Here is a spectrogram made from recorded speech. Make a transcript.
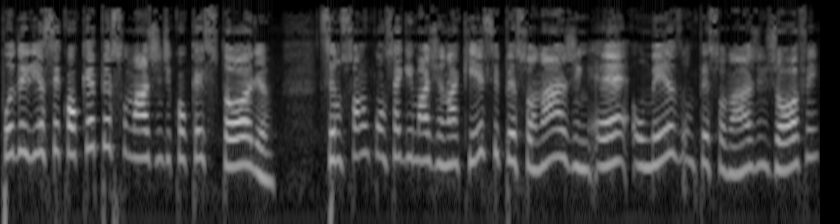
poderia ser qualquer personagem de qualquer história. Você só não consegue imaginar que esse personagem é o mesmo personagem jovem,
